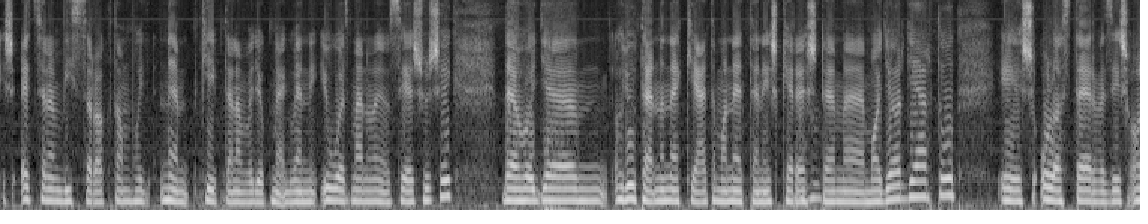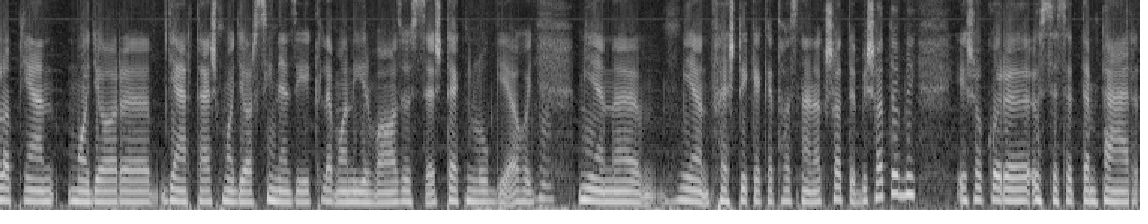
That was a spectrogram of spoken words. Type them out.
és egyszerűen visszaraktam, hogy nem képtelen vagyok megvenni. Jó, ez már nagyon szélsőség, de hogy, hogy utána nekiálltam a neten, és kerestem uh-huh. magyar gyártót, és olasz tervezés alapján magyar eh, gyártás, magyar színezék le van írva az összes technológia, hogy uh-huh. milyen, milyen festékeket használnak, stb. stb. És akkor összeszedtem pár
